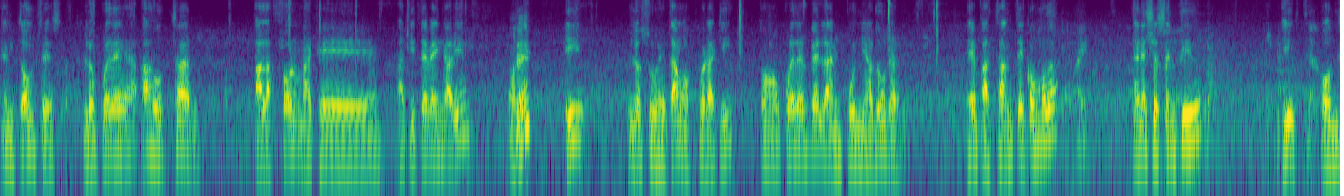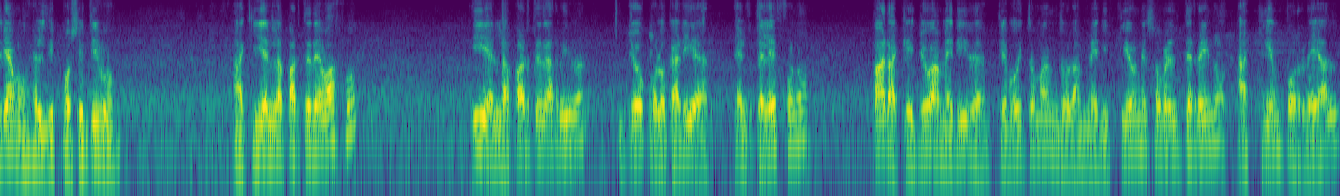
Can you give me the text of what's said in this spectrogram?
Entonces lo puedes ajustar a la forma que a ti te venga bien ¿Vale? y lo sujetamos por aquí. Como puedes ver, la empuñadura es bastante cómoda en ese sentido y pondríamos el dispositivo aquí en la parte de abajo y en la parte de arriba yo colocaría el teléfono para que yo a medida que voy tomando las mediciones sobre el terreno a tiempo real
